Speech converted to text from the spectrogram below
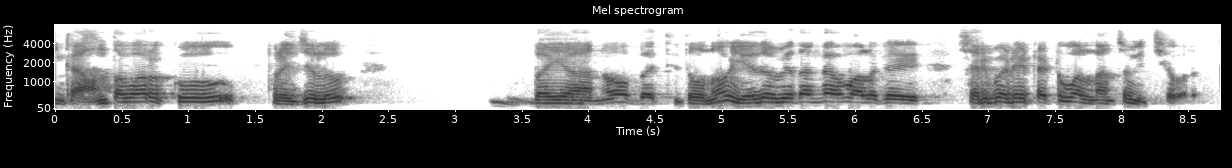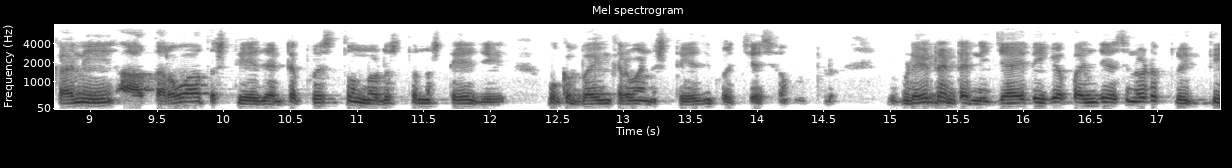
ఇంకా అంతవరకు ప్రజలు భయానో భక్తితోనో ఏదో విధంగా వాళ్ళకి సరిపడేటట్టు వాళ్ళు లంచం ఇచ్చేవారు. కానీ ఆ తర్వాత స్టేజ్ అంటే ప్రస్తుతం నడుస్తున్న స్టేజ్ ఒక భయంకరమైన స్టేజ్కి వచ్చేసాము ఇప్పుడు. ఇప్పుడు ఏంటంటే నిజాయితీగా పనిచేసినట్టు ప్రతి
